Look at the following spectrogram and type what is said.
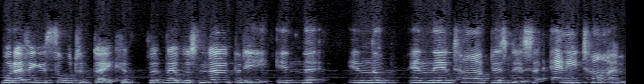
whatever you thought of Dacre, that there was nobody in the in the in the entire business at any time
